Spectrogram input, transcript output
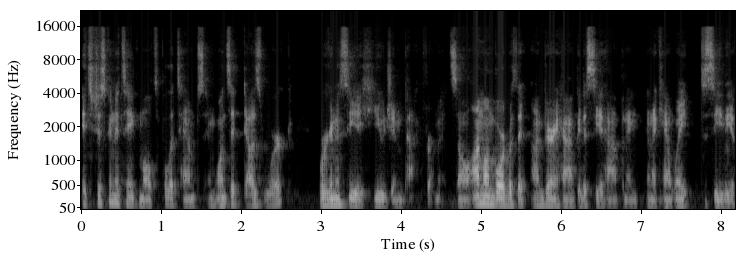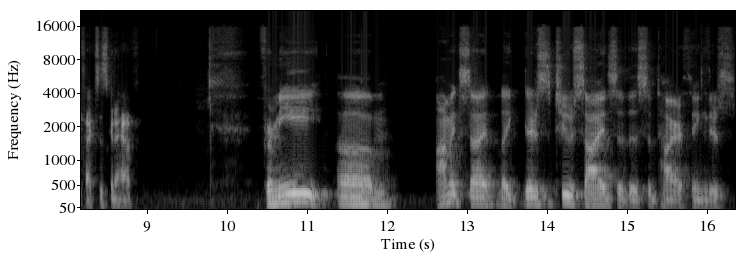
it's just going to take multiple attempts. And once it does work, we're going to see a huge impact from it. So I'm on board with it. I'm very happy to see it happening, and I can't wait to see the effects it's going to have. For me, um, I'm excited. Like, there's two sides of this entire thing. There's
